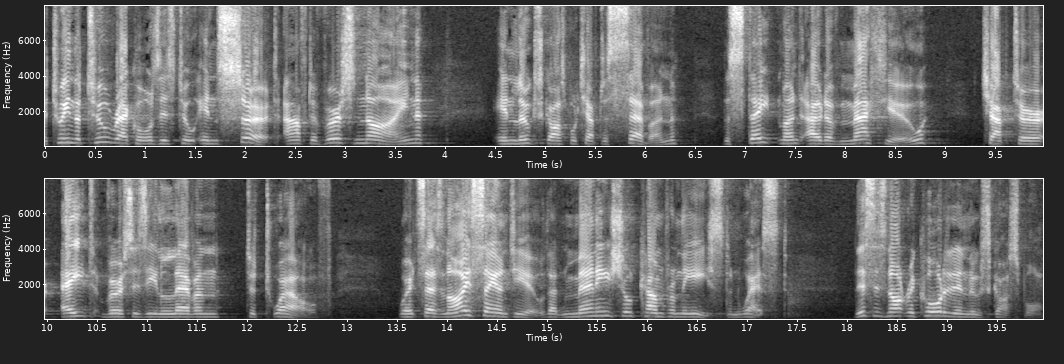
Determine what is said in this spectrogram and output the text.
between the two records is to insert, after verse 9 in Luke's Gospel, chapter 7, the statement out of Matthew, chapter 8, verses 11 to 12, where it says, And I say unto you that many shall come from the east and west. This is not recorded in Luke's Gospel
